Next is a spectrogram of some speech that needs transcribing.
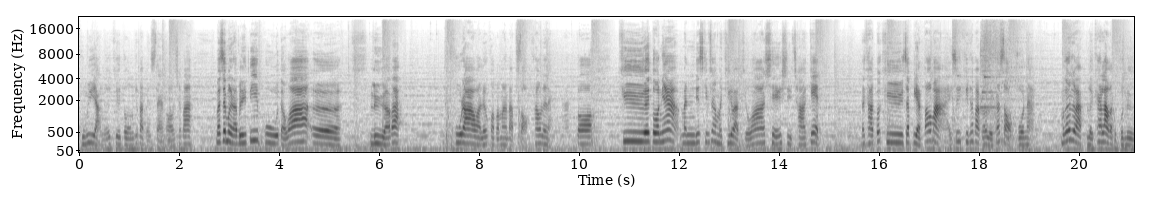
คุ้มอยู่อย่างหนึงก็คือตรงที่แบบเป็น stand off ใช่ปะมันจะเหมือน ability pool แต่ว่าเออเหลือแบบคูดาวน์อะเร็วกว่าประมาณแบบ 2 เท่าเลยแหละนะก็ คือไอตัวเนี้ยมัน description มันคือแบบเขียนว่า change the target นะครับก็คือจะเปลี่ยนเป้าหมาย ซึ่งคือถ้าแบบเราเหลือแค่2คนอะมันก็จะแบบเหลือแค่เรากับอีกคนนึง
